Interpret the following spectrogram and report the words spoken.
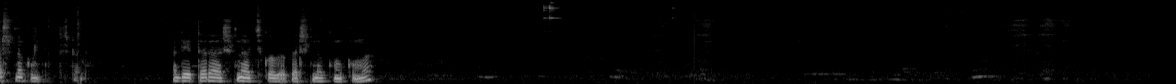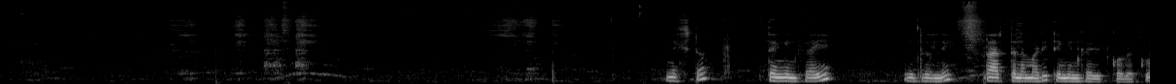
ಅರ್ಶಿನ ಕುಂಕುಮ. ಅದೇ ಥರ ಅರ್ಶಿನ ಹಚ್ಕೋಬೇಕು, ಅರ್ಶಿನ ಕುಂಕುಮ. ನೆಕ್ಸ್ಟು ತೆಂಗಿನಕಾಯಿ. ಇದರಲ್ಲಿ ಪ್ರಾರ್ಥನೆ ಮಾಡಿ ತೆಂಗಿನಕಾಯಿ ಇಟ್ಕೋಬೇಕು.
